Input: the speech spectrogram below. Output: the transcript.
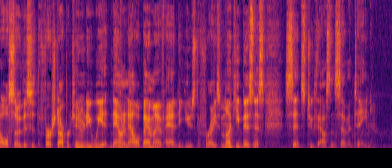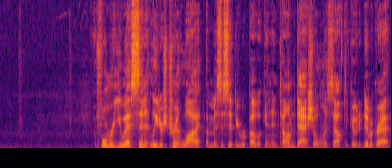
Also, this is the first opportunity we at Down in Alabama have had to use the phrase monkey business since 2017. Former U.S. Senate leaders Trent Lott, a Mississippi Republican, and Tom Daschle, a South Dakota Democrat,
